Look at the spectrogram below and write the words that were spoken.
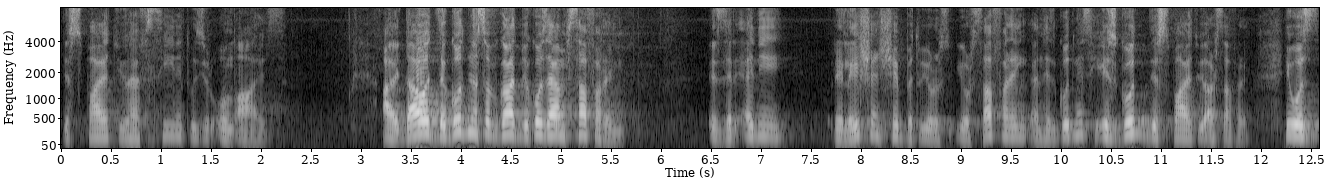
despite you have seen it with your own eyes? I doubt the goodness of God because I am suffering. Is there any relationship between your, your suffering and His goodness? He is good despite we are suffering. He was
